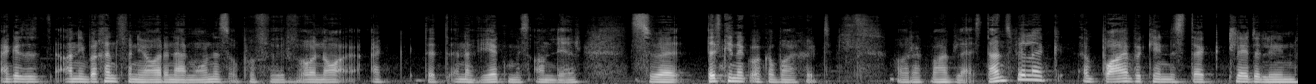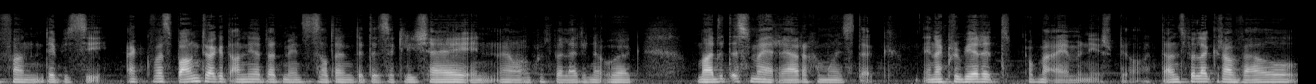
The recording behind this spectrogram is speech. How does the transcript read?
Ek het dit aan die begin van die jaar in Hermanus opgevoer waarna ek dit in 'n week moes aanleer. So dit ken ek ook al baie goed waar ek baie bly is. Dan speel ek 'n baie bekende stuk Clair de Lune van Debussy. Ek was bang toe ek dit aanleer dat mense sal dink dit is 'n klise en nou ek speel dit nou ook. Maar dit is my regtig mooi stuk en ek probeer dit op my eie manier speel. Dan speel ek Ravel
